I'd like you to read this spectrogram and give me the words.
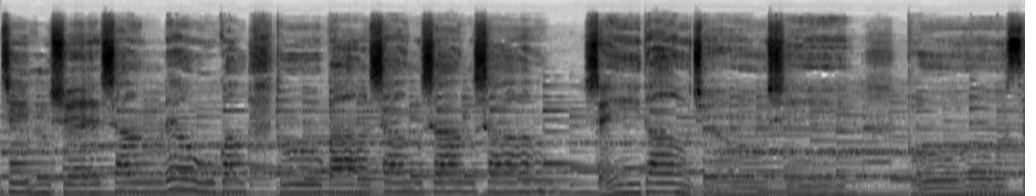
净雪上流光，独把伤伤伤。谁道酒醒不思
